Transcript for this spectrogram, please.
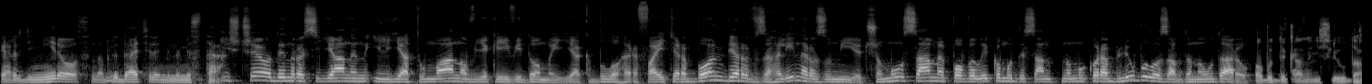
координувався наблюдателями на містах. І ще один росіянин Ілья Туманов, який відомий як блогер Файтер Бомбір, взагалі не розуміє, чому саме по великому десантному кораблю було завдано удару. по БДК нанесли удар.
